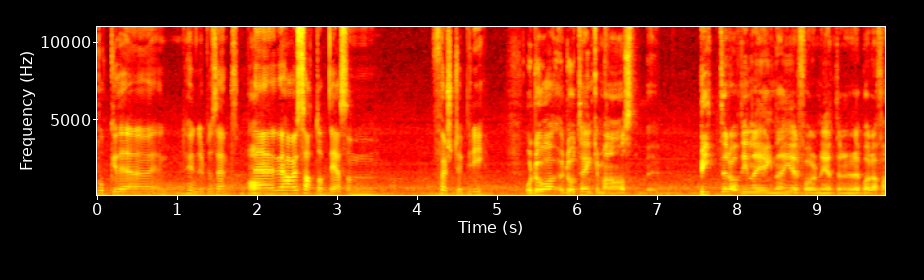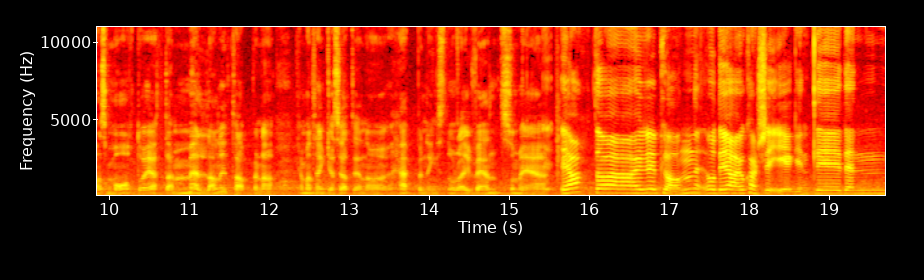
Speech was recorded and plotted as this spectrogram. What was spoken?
booke det 100 Ja. Vi har satt opp det som førstepri. Och då, då tänker man oss bitter av dina egna erfarenheter när det bara fanns mat att äta mellan etapperna. Kan man tänka sig att det är några happenings, några event som är... Ja, det är planen, och det är ju kanske egentligen den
